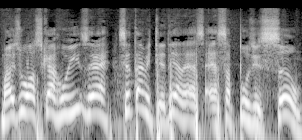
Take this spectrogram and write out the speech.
Mas o Oscar Ruiz é. Você tá me entendendo? Essa, essa posição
